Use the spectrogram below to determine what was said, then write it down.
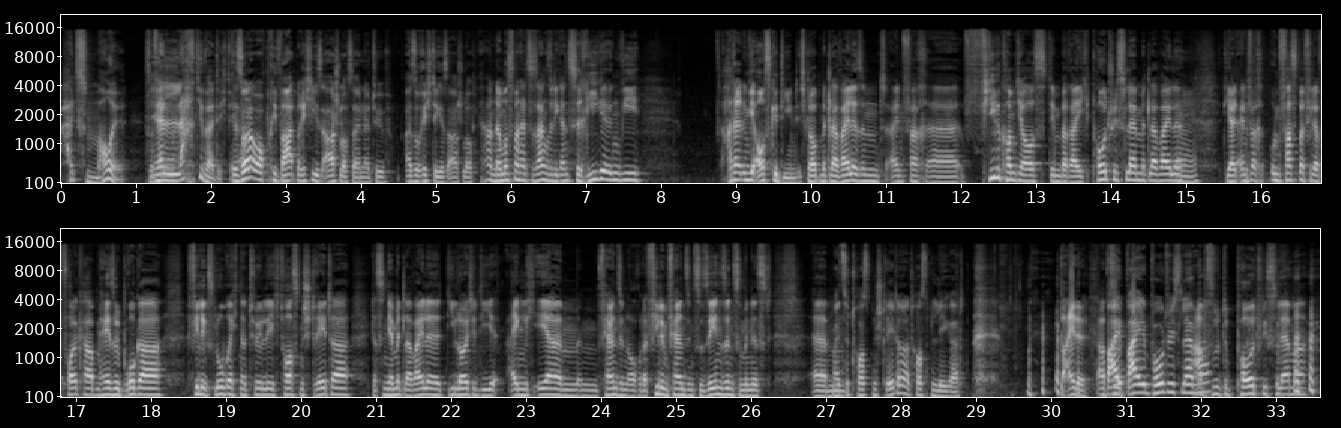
halt's Maul. So, wer lacht über dich, der soll aber auch privat ein richtiges Arschloch sein, der Typ. Also richtiges Arschloch. Ja, und da muss man halt so sagen, so die ganze Riege irgendwie hat halt irgendwie ausgedient. Ich glaube, mittlerweile sind einfach, äh, viel kommt ja aus dem Bereich Poetry Slam mittlerweile, die halt einfach unfassbar viel Erfolg haben. Hazel Brugger, Felix Lobrecht natürlich, Thorsten Sträter. Das sind ja mittlerweile die Leute, die eigentlich eher im, im Fernsehen auch oder viel im Fernsehen zu sehen sind, zumindest ähm, Meinst du Thorsten Sträter oder Thorsten Legert? beide. Bei, Absolut, beide Poetry Slammer. absolute Poetry Slammer.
